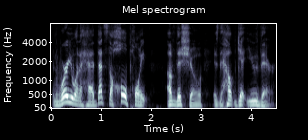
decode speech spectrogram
and where you want to head. That's the whole point of this show is to help get you there.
